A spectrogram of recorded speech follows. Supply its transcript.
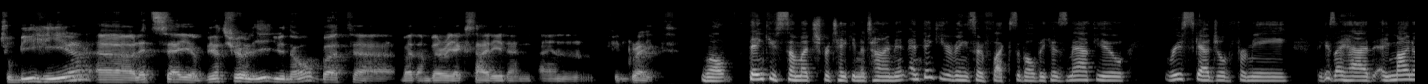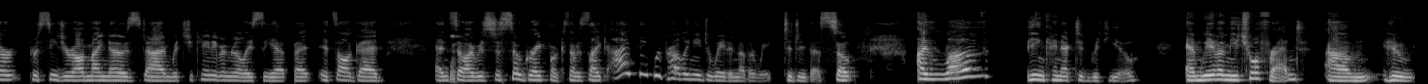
to be here. Uh, let's say uh, virtually, you know, but uh, but I'm very excited and and feel great. Well, thank you so much for taking the time and, and thank you for being so flexible because Mathieu rescheduled for me because I had a minor procedure on my nose done, which you can't even really see it, but it's all good. And so I was just so grateful because I was like, I think we probably need to wait another week to do this. So I love being connected with you. And we have a mutual friend um, who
